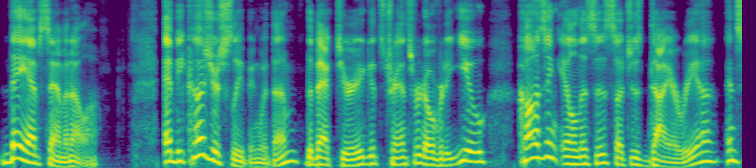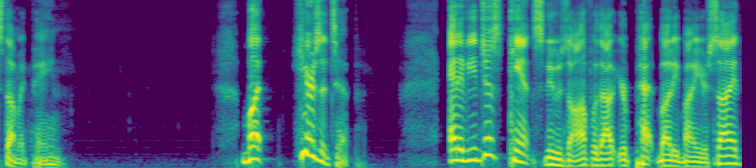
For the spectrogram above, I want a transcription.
they have salmonella. And because you're sleeping with them the bacteria gets transferred over to you causing illnesses such as diarrhea and stomach pain. But here's a tip. And if you just can't snooze off without your pet buddy by your side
